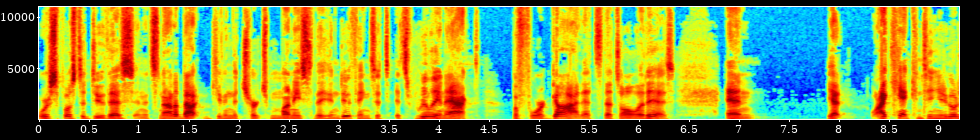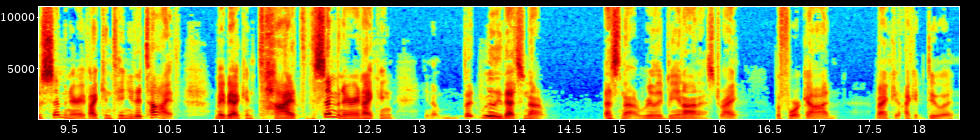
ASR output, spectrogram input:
we're supposed to do this, and it's not about giving the church money so they can do things. It's, it's really an act before God. That's, that's all it is. And yet, I can't continue to go to seminary if I continue to tithe. Maybe I can tithe to the seminary and I can, you know, but really that's not, that's not really being honest, right? Before God. I, mean, I, could, I could do it.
